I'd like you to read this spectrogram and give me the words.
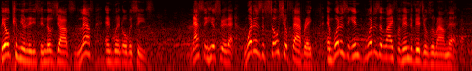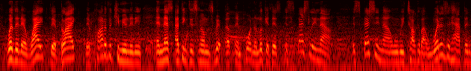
build communities, and those jobs left and went overseas. That's the history of that. What is the social fabric, and what is the in, what is the life of individuals around that? Whether they're white, they're black, they're part of a community, and that's I think this film is uh, important to look at this, especially now especially now when we talk about what does it happen,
